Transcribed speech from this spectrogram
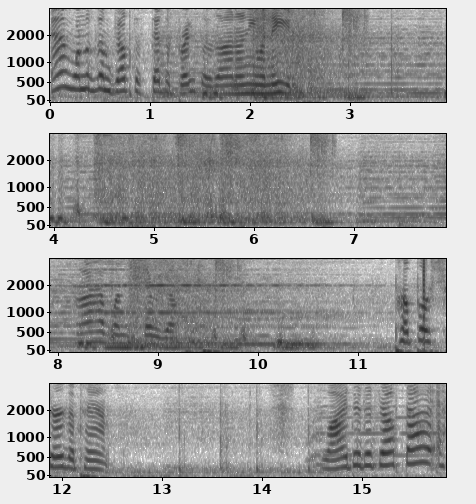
And one of them dropped a set of bracelets I don't even need. I have one. There we go. Purple shirt and pants. Why did it drop that?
